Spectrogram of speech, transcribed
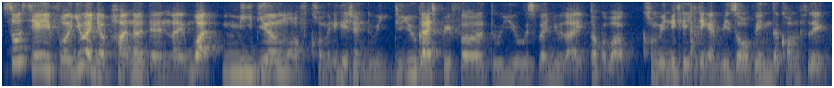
So, Xie, for you and your partner, then, like, what medium of communication do, we, do you guys prefer to use when you like talk about communicating and resolving the conflict?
